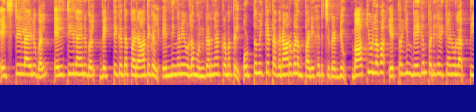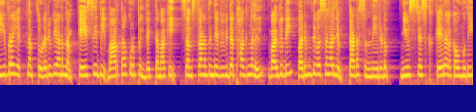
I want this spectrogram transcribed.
എച്ച് ടി ലൈനുകൾ എൽ ടി ലൈനുകൾ വ്യക്തിഗത പരാതികൾ എന്നിങ്ങനെയുള്ള മുൻഗണനാക്രമത്തിൽ ഒട്ടുമിക്ക തകരാറുകളും പരിഹരിച്ചു കഴിഞ്ഞു. ബാക്കിയുള്ളവ എത്രയും വേഗം പരിഹരിക്കാനുള്ള തീവ്രയത്നം തുടരുകയാണെന്നും കെ സി ബി വാർത്താക്കുറിപ്പിൽ വ്യക്തമാക്കി. സംസ്ഥാനത്തിന്റെ വിവിധ ഭാഗങ്ങളിൽ വൈദ്യുതി വരും ദിവസങ്ങളിലും തടസ്സം നേരിടും. News desk Kerala Kaumudi.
